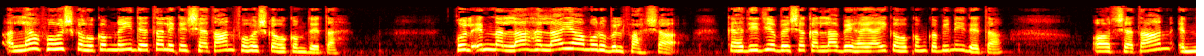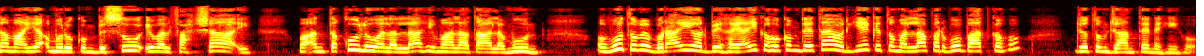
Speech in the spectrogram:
اللہ فوش کا حکم نہیں دیتا، لیکن شیطان فوش کا حکم دیتا ہے۔ کل ان اللہ امر بالفحشاء۔ کہہ دیجیے بے شک اللہ بے حیائی کا حکم کبھی نہیں دیتا۔ اور شیطان، انما یامرکم بالسوء والفحشاء وان تقولوا علی اللہ ما لا تعلمون۔ اور وہ تمہیں برائی اور بے حیائی کا حکم دیتا ہے اور یہ کہ تم اللہ پر وہ بات کہو جو تم جانتے نہیں ہو۔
